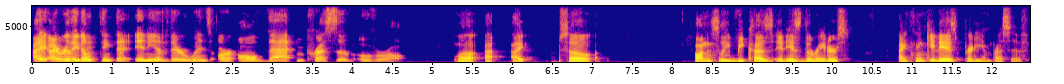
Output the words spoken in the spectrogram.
I, I really don't think that any of their wins are all that impressive overall. Well, I, I so honestly, because it is the Raiders, I think it is pretty impressive.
